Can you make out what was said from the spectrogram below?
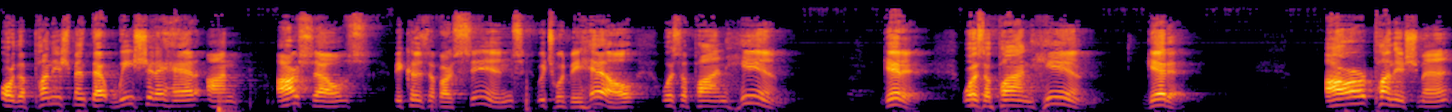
or the punishment that we should have had on ourselves because of our sins, which would be hell, was upon him. Get it? Was upon him. Get it? Our punishment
